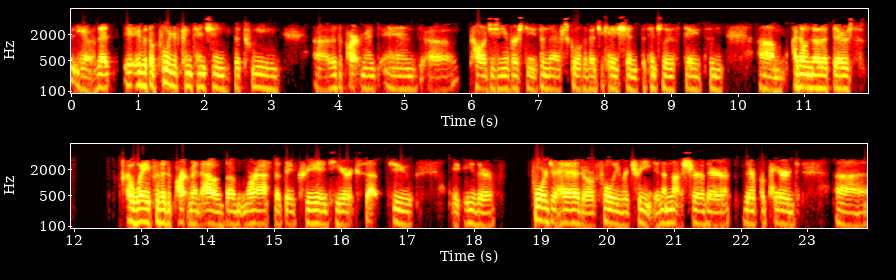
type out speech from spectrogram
you know that it, it was a point of contention between uh, the department and uh, colleges and universities and their schools of education, potentially the states. And um, I don't know that there's a way for the department out of the morass that they've created here except to either forge ahead or fully retreat. And I'm not sure they're they're prepared uh,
